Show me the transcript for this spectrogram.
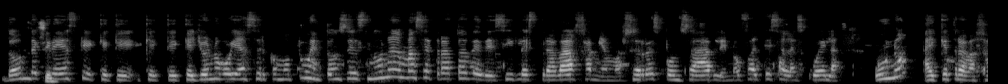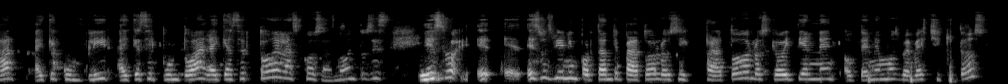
¿dónde crees que, que, que, que, yo no voy a ser como tú? Entonces, no nada más se trata de decirles, trabaja, mi amor, sé responsable, no faltes a la escuela. Uno, hay que trabajar, hay que cumplir, hay que ser puntual, hay que hacer todas las cosas, ¿no? Entonces, eso, e, e, eso es bien importante para todos los, para todos los que hoy tienen o tenemos bebés chiquitos.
